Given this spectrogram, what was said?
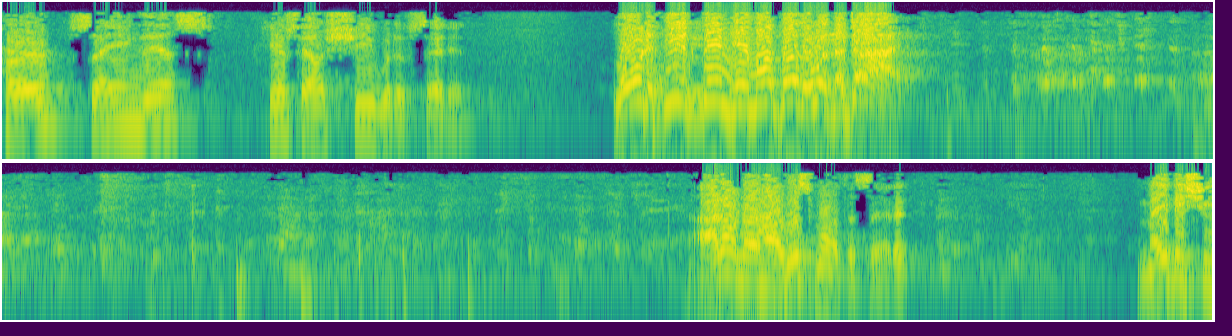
her saying this, here's how she would have said it. Lord, if you had been here, my brother wouldn't have died. I don't know how this Martha said it. Maybe she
